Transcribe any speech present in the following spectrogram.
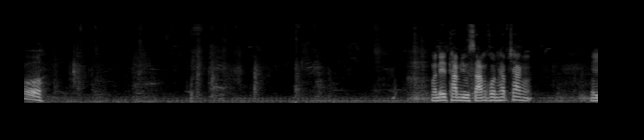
โอ้ วันนี้ทำอยู่สามคนครับช่างมี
